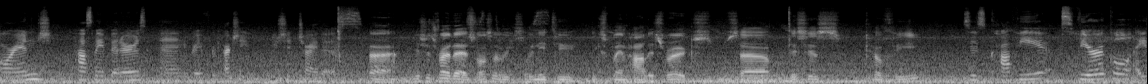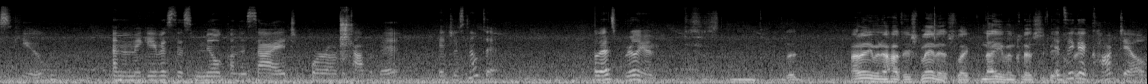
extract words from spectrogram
orange, house made bitters, and grapefruit. Actually, you should try this. Uh, you should try this also because we need to explain how this works. So this is coffee. This is coffee, spherical ice cube, and then they gave us this milk on the side to pour over top of it. It just melted. Oh, that's brilliant. This is the, I don't even know how to explain this. Like not even close to being It's like a cocktail.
